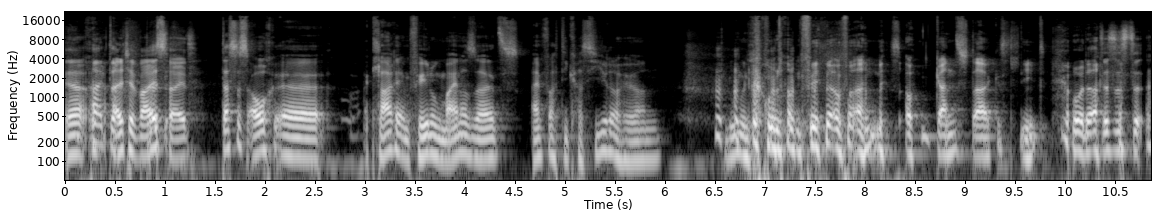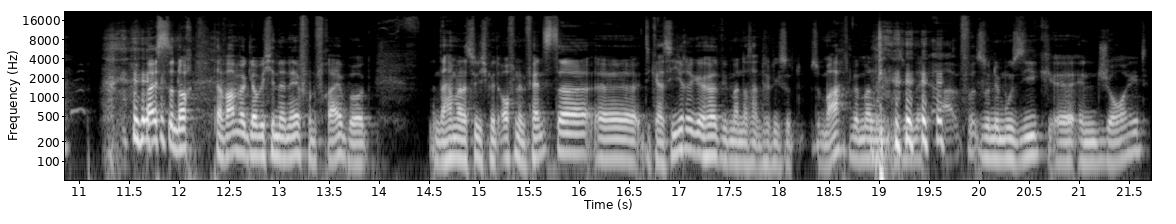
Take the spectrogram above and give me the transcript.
Ja, alte Weisheit. Das, das ist auch äh, klare Empfehlung meinerseits. Einfach die Kassierer hören. Blumenkohl am Fehlermann ist auch ein ganz starkes Lied, oder? Das ist. weißt du noch, da waren wir, glaube ich, in der Nähe von Freiburg. Und da haben wir natürlich mit offenem Fenster äh, die Kassiere gehört, wie man das natürlich so, so macht, wenn man so eine, so eine Musik äh, enjoyt.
